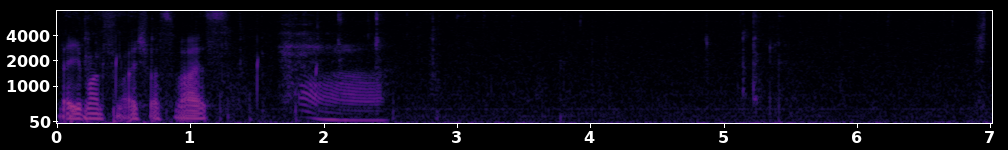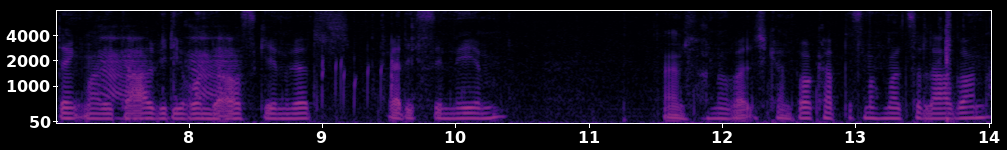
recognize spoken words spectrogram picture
Wenn jemand von euch was weiß. Ich denke mal, egal wie die Runde ausgehen wird, werde ich sie nehmen. Einfach nur, weil ich keinen Bock habe, das nochmal zu labern.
